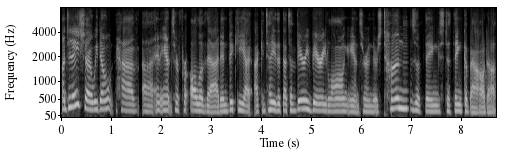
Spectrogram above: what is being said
on today's show, we don't have uh, an answer for all of that. And Vicki, I, I, can tell you that that's a very, very long answer, and there's tons of things to think about. Uh,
